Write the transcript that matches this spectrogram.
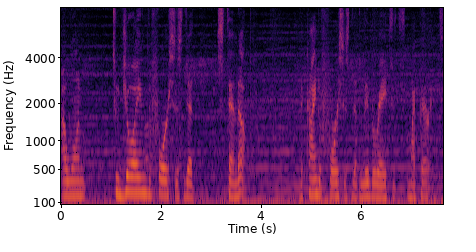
I want to join the forces that stand up, the kind of forces that liberated my parents.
